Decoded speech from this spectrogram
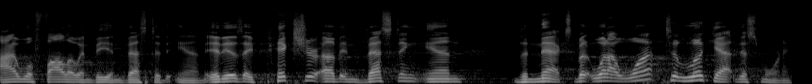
I will follow and be invested in. It is a picture of investing in the next. But what I want to look at this morning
